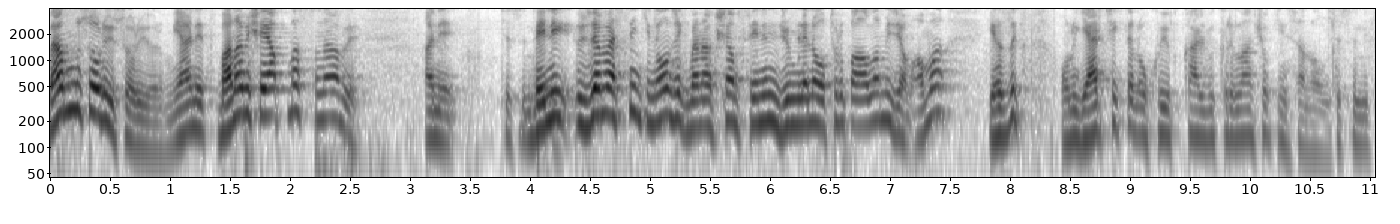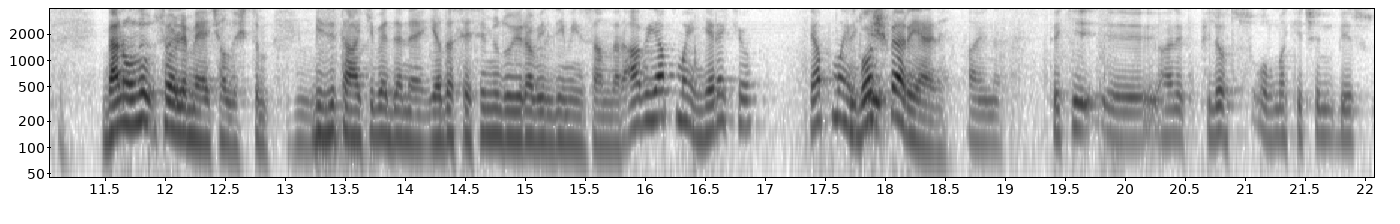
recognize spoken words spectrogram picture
Ben bu soruyu soruyorum. Yani bana bir şey yapmazsın abi. Hani Kesinlikle. beni üzemezsin ki ne olacak? Ben akşam senin cümlene oturup ağlamayacağım ama yazık onu gerçekten okuyup kalbi kırılan çok insan oldu. Kesinlikle. Ben onu söylemeye çalıştım. Bizi takip edene ya da sesimi duyurabildiğim insanlara. Abi yapmayın gerek yok. Yapmayın. Peki- Boş ver yani. Aynen. Peki e, hani pilot olmak için bir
